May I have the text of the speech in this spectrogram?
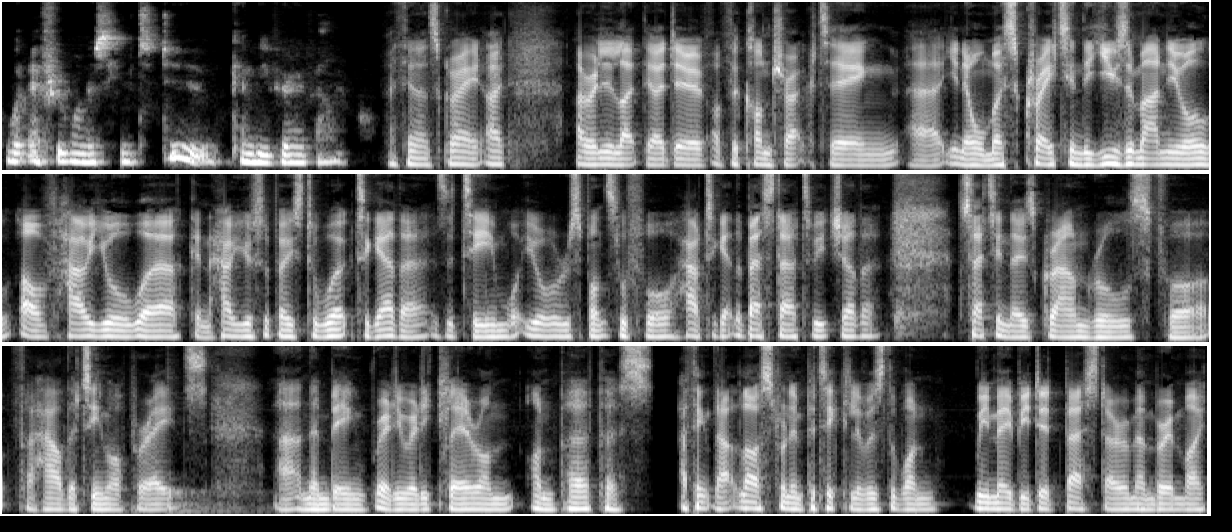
what everyone is here to do, can be very valuable. I think that's great. I, I really like the idea of, of the contracting, uh, you know, almost creating the user manual of how you'll work and how you're supposed to work together as a team, what you're responsible for, how to get the best out of each other, setting those ground rules for, for how the team operates, uh, and then being really, really clear on, on purpose. I think that last one in particular was the one we maybe did best. I remember in my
